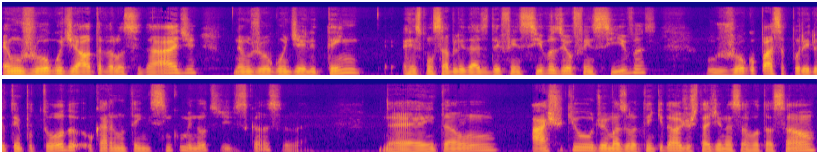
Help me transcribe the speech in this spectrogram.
É um jogo de alta velocidade, é um jogo onde ele tem responsabilidades defensivas e ofensivas. O jogo passa por ele o tempo todo. O cara não tem cinco minutos de descanso, velho. É, então, acho que o Joey Mazzulla tem que dar uma ajustadinha nessa rotação.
